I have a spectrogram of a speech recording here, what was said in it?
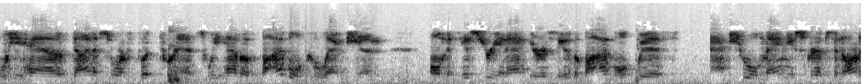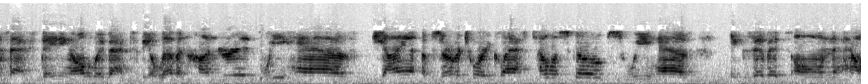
We have dinosaur footprints. We have a Bible collection on the history and accuracy of the Bible with actual manuscripts and artifacts dating all the way back to the 1100s. We have giant observatory class telescopes. We have exhibits on how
